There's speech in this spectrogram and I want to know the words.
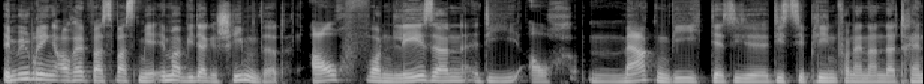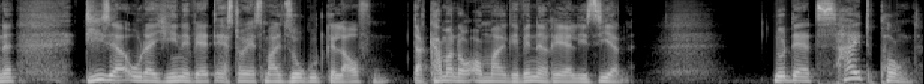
im Übrigen auch etwas, was mir immer wieder geschrieben wird. Auch von Lesern, die auch merken, wie ich diese Disziplinen voneinander trenne. Dieser oder jene Wert, der ist doch jetzt mal so gut gelaufen. Da kann man doch auch mal Gewinne realisieren. Nur der Zeitpunkt,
